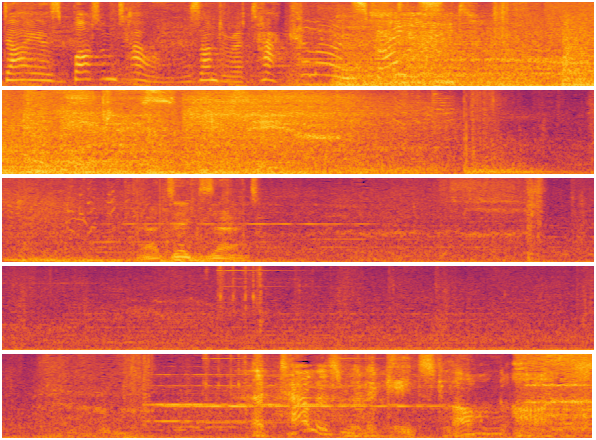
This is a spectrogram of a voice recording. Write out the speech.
Dire's bottom tower is under attack. Come on, sprites! I'll take that. A talisman against long arcs.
